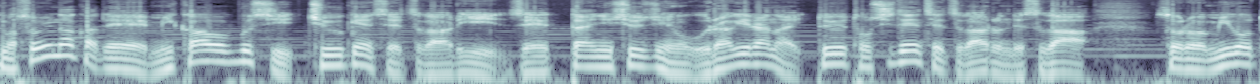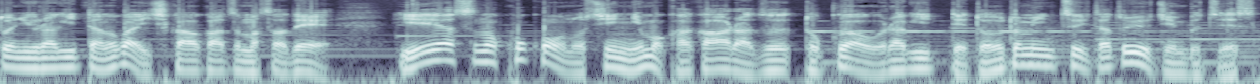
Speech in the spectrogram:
まあそういう中で、三河武士中堅説があり、絶対に主人を裏切らないという都市伝説があるんですが、それを見事に裏切ったのが石川数正で、家康の故郷の真にもかかわらず、徳川を裏切って豊臣についたという人物です。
